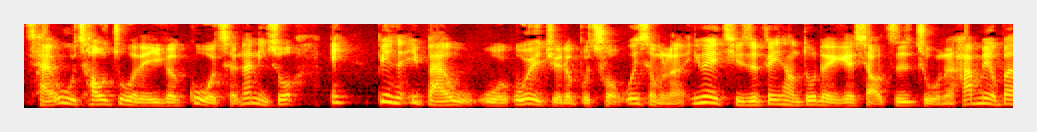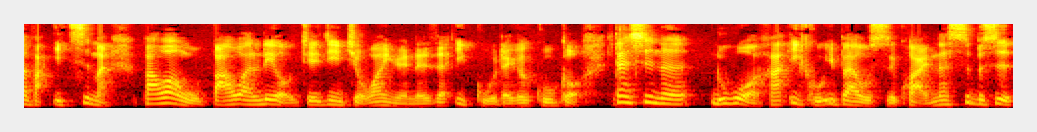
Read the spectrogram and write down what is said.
财务操作的一个过程。那你说，哎，变成一百五，我我也觉得不错。为什么呢？因为其实非常多的一个小资主呢，他没有办法一次买八万五、八万六，接近九万元的这一股的一个 Google。但是呢，如果他一股一百五十块，那是不是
